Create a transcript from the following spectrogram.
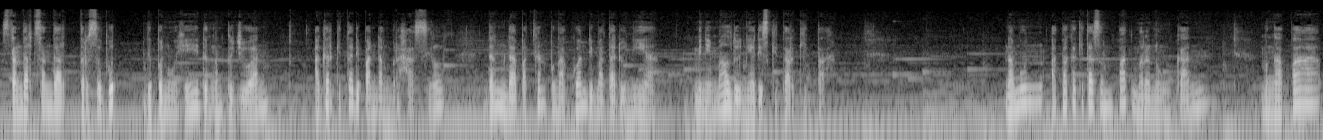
Standar-standar tersebut dipenuhi dengan tujuan agar kita dipandang berhasil dan mendapatkan pengakuan di mata dunia, minimal dunia di sekitar kita. Namun, apakah kita sempat merenungkan mengapa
